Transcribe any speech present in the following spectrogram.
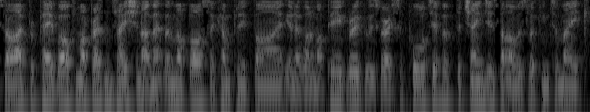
So I prepared well for my presentation. I met with my boss, accompanied by you know one of my peer group who was very supportive of the changes that I was looking to make,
